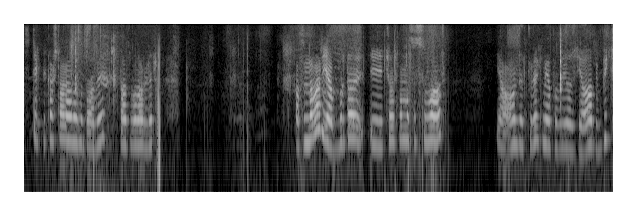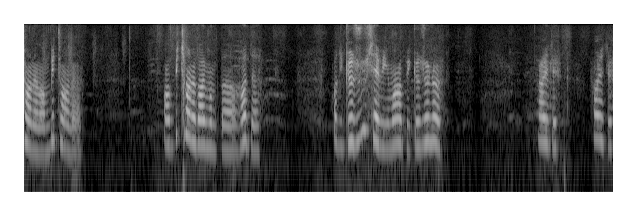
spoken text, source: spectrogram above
Stick birkaç tane alalım abi. Lazım olabilir. Aslında var ya burada e, çalışma masası var. Ya ancak kürek mi yapabiliyoruz ya abi bir tane lan bir tane. Abi bir tane diamond be hadi. Hadi gözünü seveyim abi gözünü. Haydi. Haydi.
